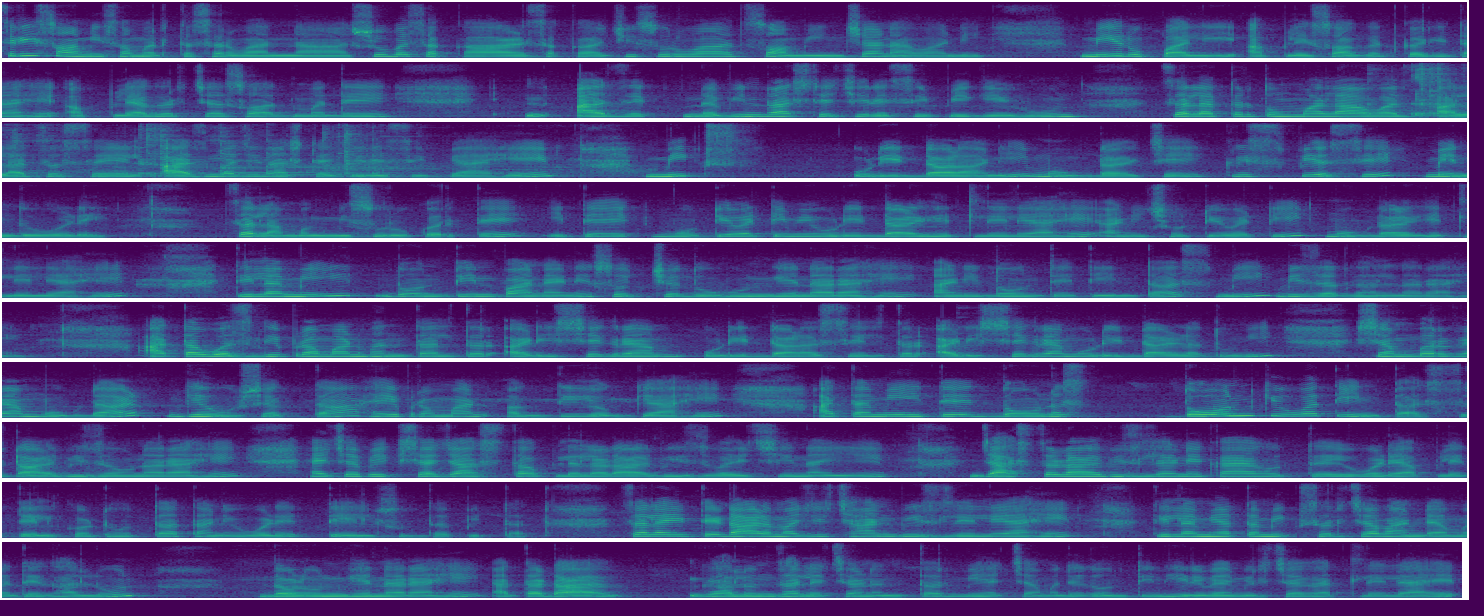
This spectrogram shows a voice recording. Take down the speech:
श्री स्वामी समर्थ सर्वांना शुभ सकाळ. सकाळची सुरुवात स्वामींच्या नावाने. मी रुपाली आपले स्वागत करीत आहे आपल्या घरच्या स्वादमध्ये. आज एक नवीन नाश्त्याची रेसिपी घेऊन. चला तर तुम्हाला आवाज आलाच असेल. आज माझी नाश्त्याची रेसिपी आहे मिक्स उडीद डाळ आणि मूग डाळचे क्रिस्पी असे मेंदूवडे. चला मग मी सुरू करते. इथे एक मोठी वाटी मी उडीद डाळ घेतलेली आहे आणि छोटी वाटी मूग डाळ घेतलेली आहे. तिला मी दोन तीन पाण्याने स्वच्छ धुवून घेणार आहे आणि दोन ते तीन तास मी भिजत घालणार आहे. आता वजनी प्रमाण म्हणताल तर अडीचशे ग्रॅम उडीद डाळ असेल तर अडीचशे ग्रॅम उडीद डाळला तुम्ही शंभर ग्रॅम मूग डाळ घेऊ शकता. हे प्रमाण अगदी योग्य आहे. आता मी इथे दोनच दोन किंवा तीन तास डाळ भिजवणार आहे. ह्याच्यापेक्षा जास्त आपल्याला डाळ भिजवायची नाही आहे जास्त डाळ भिजल्याने काय होते वडे आपले तेलकट होतात आणि वडे तेलसुद्धा पितात. चला इथे डाळ माझी छान भिजलेली आहे. तिला मी आता मिक्सरच्या भांड्यामध्ये घालून दळून घेणार आहे. आता डाळ घालून झाल्याच्यानंतर मी ह्याच्यामध्ये दोन तीन हिरव्या मिरच्या घातलेल्या आहेत.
